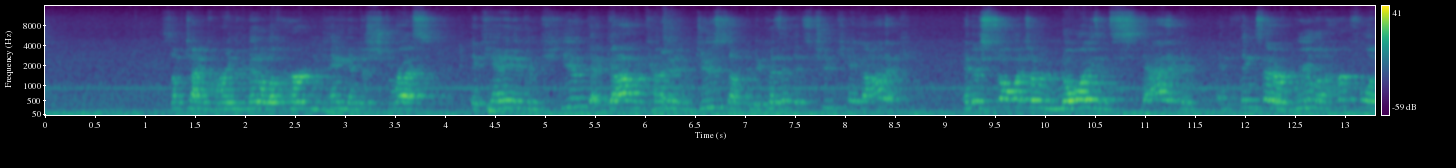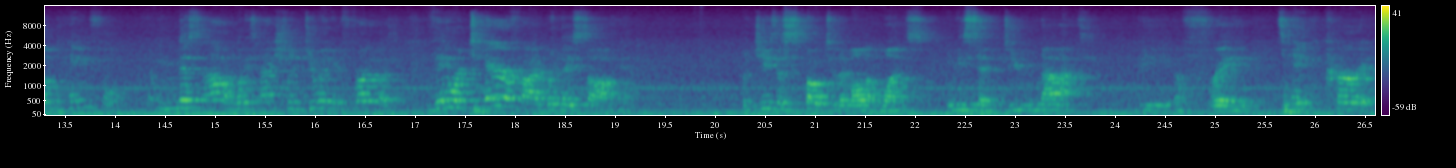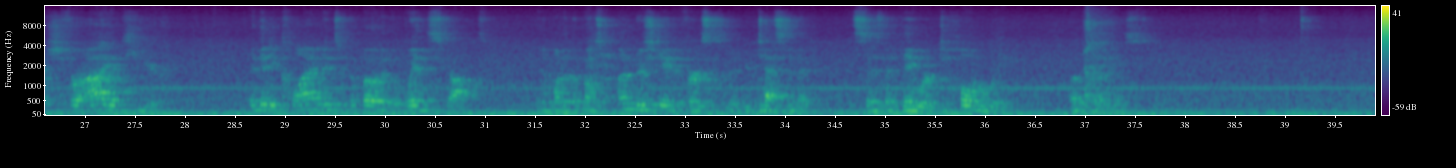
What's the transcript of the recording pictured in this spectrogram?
Sometimes we're in the middle of hurt and pain and distress. It can't even compute that God would come in and do something because it's too chaotic. And there's so much other noise and static and, and things that are real and hurtful and painful that we miss out on what He's actually doing in front of us. They were terrified when they saw Him. But Jesus spoke to them all at once and He said, Do not be afraid. Take courage, for I am here. And then He climbed into the boat and the wind stopped And in one of the most understated verses in the New Testament. it says that they were totally amazed.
